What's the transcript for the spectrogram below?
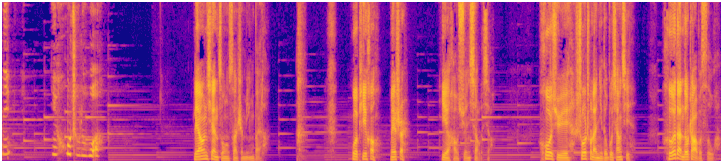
你，你护住了我。梁倩总算是明白了，我皮厚，没事叶浩轩笑了笑，或许说出来你都不相信，核弹都炸不死我。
